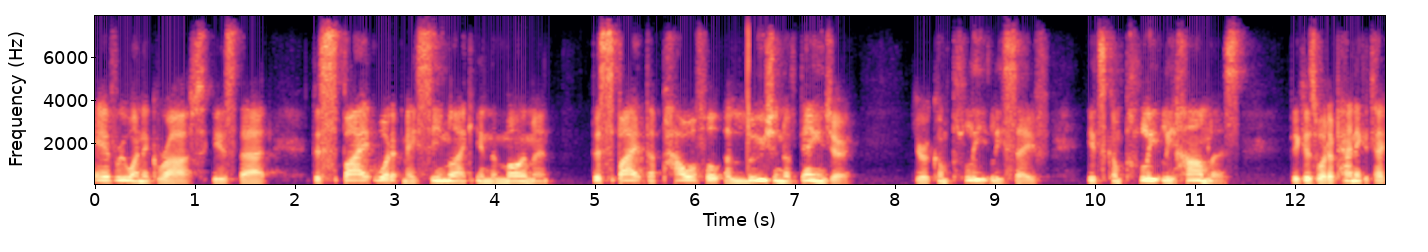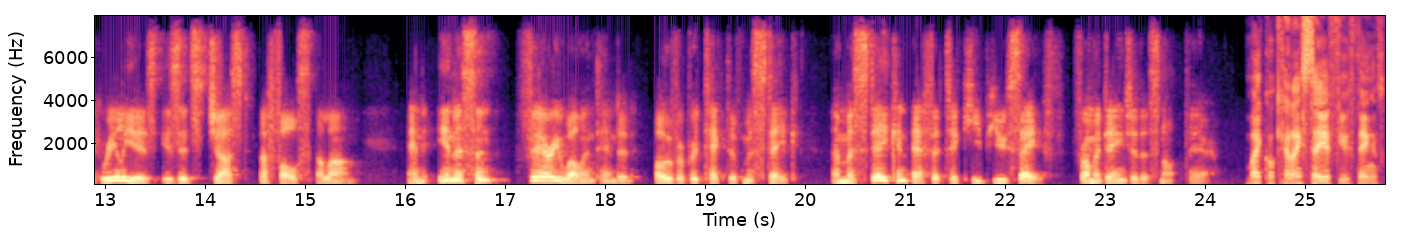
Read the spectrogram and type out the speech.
everyone to grasp is that despite what it may seem like in the moment, despite the powerful illusion of danger, you're completely safe. It's completely harmless because what a panic attack really is, is it's just a false alarm. an innocent, very well intended, overprotective mistake, a mistaken effort to keep you safe from a danger that's not there. Michael, can I say a few things?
